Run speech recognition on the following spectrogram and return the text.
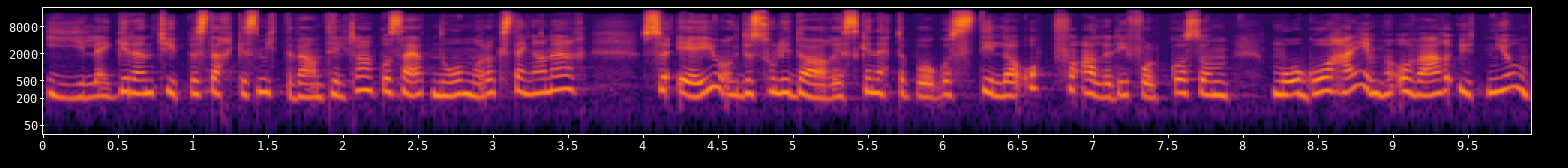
ilegger den type sterke smitteverntiltak og sier at nå må dere stenge ned, så er jo det solidariske nettopp å stille opp for alle de folka som må gå hjem og være uten jobb.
